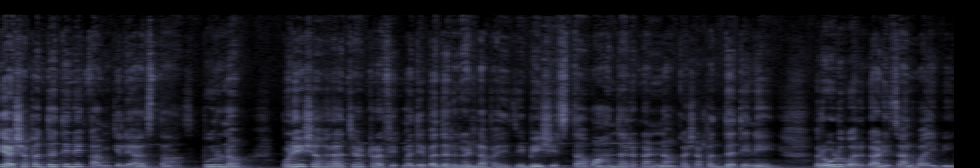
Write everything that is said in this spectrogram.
की अशा पद्धतीने काम केले असता पूर्ण पुणे शहराच्या ट्रॅफिकमध्ये बदल घडला पाहिजे. बेशिस्त वाहनधारकांना कशा पद्धतीने रोडवर गाडी चालवावी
